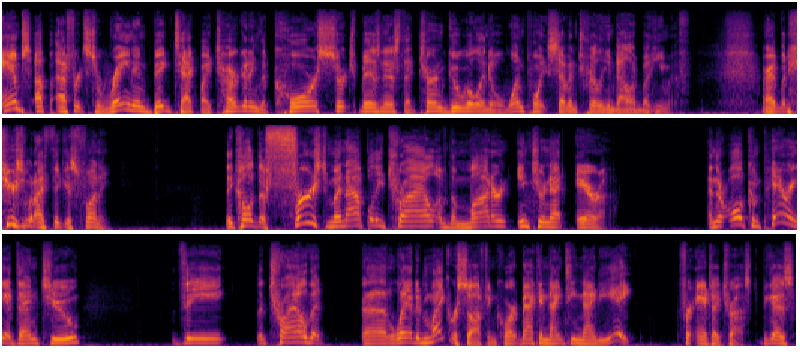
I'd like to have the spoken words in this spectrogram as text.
amps up efforts to rein in big tech by targeting the core search business that turned Google into a $1.7 trillion behemoth. All right, but here's what I think is funny. They call it the first monopoly trial of the modern internet era. And they're all comparing it then to the the trial that uh, landed Microsoft in court back in 1998 for antitrust because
